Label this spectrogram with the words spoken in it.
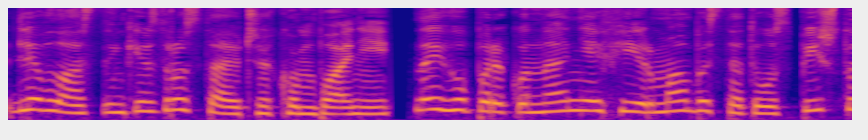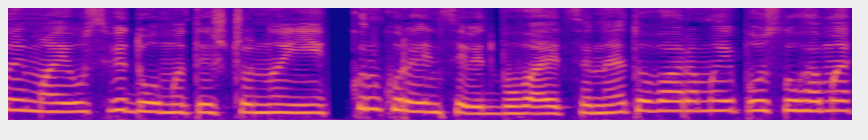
для власників зростаючих компаній. На його переконання, фірма, аби стати успішною, має усвідомити, що нині конкуренція відбувається не товарами і послугами,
